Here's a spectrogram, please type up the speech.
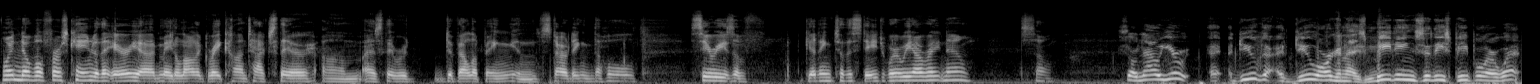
when Noble first came to the area, I made a lot of great contacts there um, as they were developing and starting the whole series of getting to the stage where we are right now. So So now you're. Uh, do you do you organize meetings of these people, or what?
